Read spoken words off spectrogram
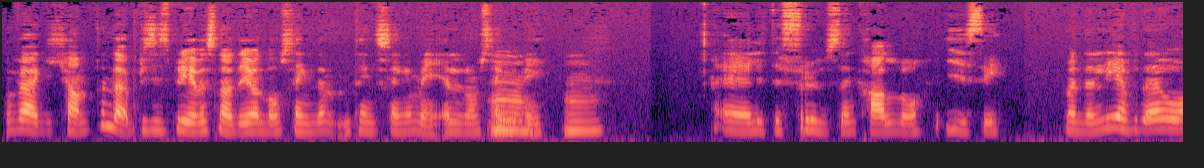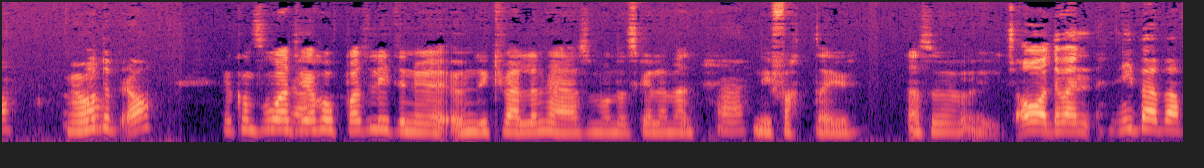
vägkanten där precis bredvid snödrivan de stängde, tänkte slänga mig, eller de slängde mig i. Mm. Eh, lite frusen, kall och isig. Men den levde och Ja. mådde bra. Jag kom på att bra. vi har hoppat lite nu under kvällen här som måndagskvällen men Ja. ni fattar ju. Alltså, Ja, det var en, ni bör bara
